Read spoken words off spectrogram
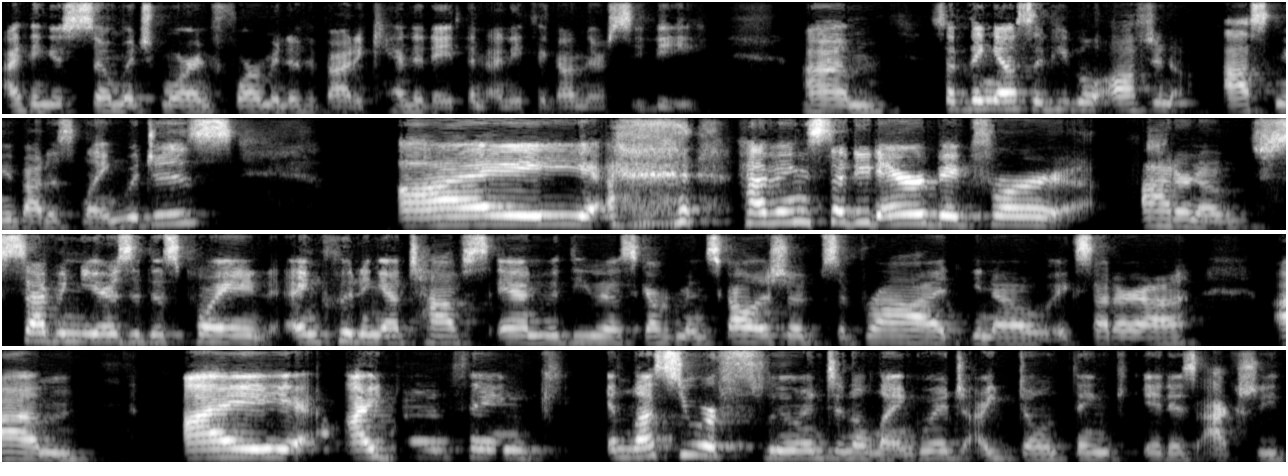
i think is so much more informative about a candidate than anything on their cv um, something else that people often ask me about is languages. I having studied arabic for i don't know seven years at this point including at tufts and with us government scholarships abroad you know et cetera um, i i don't think unless you are fluent in a language, I don't think it is actually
